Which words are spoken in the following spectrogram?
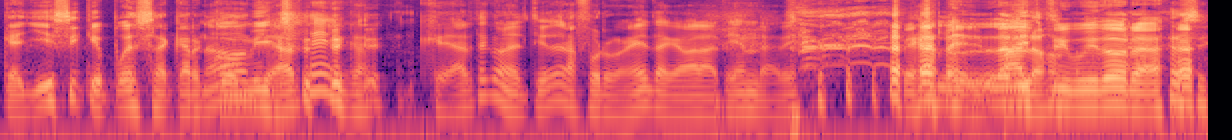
que allí sí que puedes sacar No, cómics. quedarte, quedarte con el tío de la furgoneta que va a la tienda, tío. Pegarle el la palo. distribuidora. Sí.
